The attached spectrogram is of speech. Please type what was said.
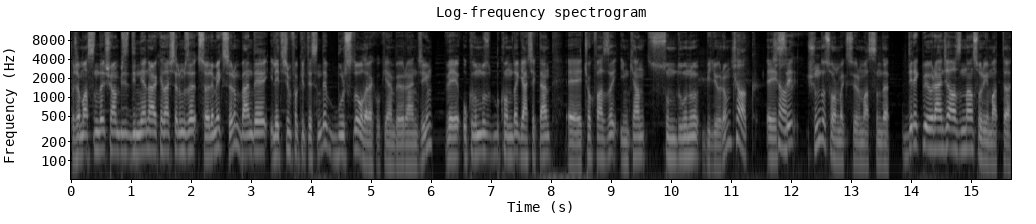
Hocam aslında şu an bizi dinleyen arkadaşlarımıza söylemek istiyorum. Ben de iletişim fakültesinde burslu olarak okuyan bir öğrenciyim. Ve okulumuz bu konuda gerçekten e, çok fazla imkan sunduğunu biliyorum. Çok, E, çok. size şunu da sormak istiyorum aslında. Direkt bir öğrenci ağzından sorayım hatta.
